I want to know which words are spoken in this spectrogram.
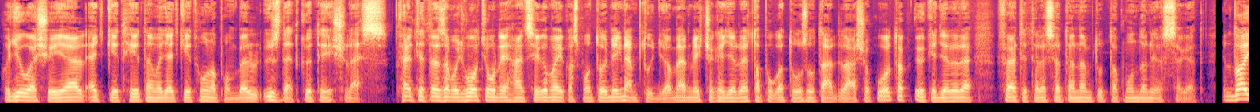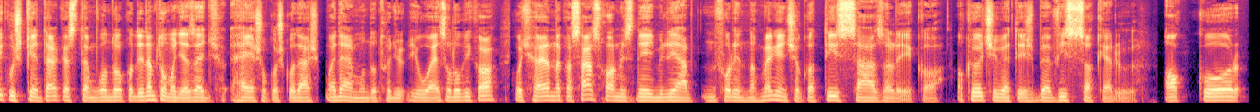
hogy jó eséllyel egy-két héten vagy egy-két hónapon belül üzletkötés lesz. Feltételezem, hogy volt jó néhány cég, amelyik azt mondta, hogy még nem tudja, mert még csak egyelőre tapogatózó tárgyalások voltak, ők egyelőre feltételezhetően nem tudtak mondani összeget. Daikusként elkezdtem gondolkodni, nem tudom, hogy ez egy helyes okoskodás, majd elmondod, hogy jó ez a logika, hogyha ennek a 134 milliárd forintnak megint csak a 10 10%-a a költségvetésbe visszakerül, akkor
